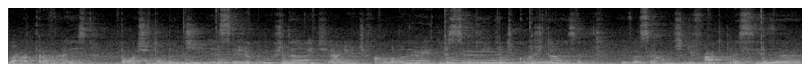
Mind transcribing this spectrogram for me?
vá atrás, poste todo dia, seja constante. A gente falou, né, disciplina, de constância. E você realmente, de fato, precisa,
